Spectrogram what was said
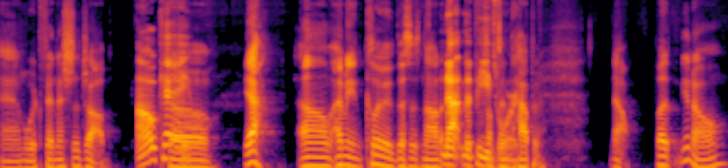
and would finish the job. Okay, So yeah, um, I mean, clearly this is not not in the something ward. happened. No, but you know,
